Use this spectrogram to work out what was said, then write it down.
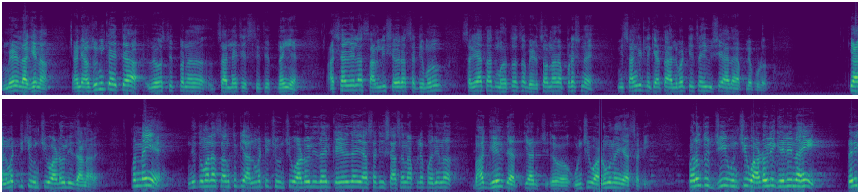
मेळ लागेना. आणि अजूनही काय त्या व्यवस्थितपणानं चालण्याच्या स्थितीत नाही आहे अशा वेळेला सांगली शहरासाठी म्हणून सगळ्यात आज महत्त्वाचा भेडसावणारा प्रश्न आहे. मी सांगितलं की आता अलमट्टीचाही विषय आला आपल्या पुढं की अलमट्टीची उंची वाढवली जाणार आहे. पण नाही आहे मी तुम्हाला सांगतो की अलमट्टीची उंची वाढवली जाईल केली जाईल यासाठी शासन आपल्या परीनं भाग घेईल त्यात की उंची वाढवू नये यासाठी. परंतु जी उंची वाढवली गेली नाही तरी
